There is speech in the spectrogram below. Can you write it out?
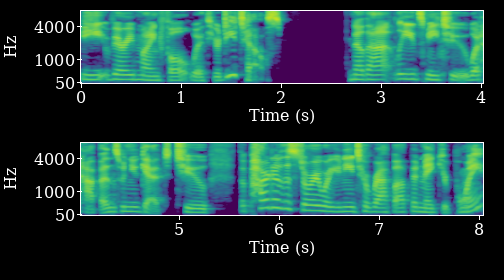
be very mindful with your details. Now, that leads me to what happens when you get to the part of the story where you need to wrap up and make your point.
